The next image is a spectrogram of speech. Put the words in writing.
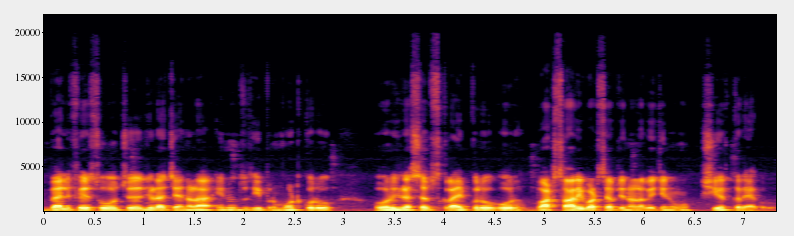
ਵੈਲਫੇਅਰ ਸੋਚ ਜਿਹੜਾ ਚੈਨਲ ਆ, ਇਹਨੂੰ ਤੁਸੀਂ ਪ੍ਰਮੋਟ ਕਰੋ। ਔਰ ਜਿਹੜਾ ਸਬਸਕ੍ਰਾਈਬ ਕਰੋ ਔਰ ਵਟ, ਸਾਰੇ WhatsApp ਚੈਨਲਾਂ ਵਿੱਚ ਇਹਨੂੰ ਸ਼ੇਅਰ ਕਰਿਆ ਕਰੋ।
